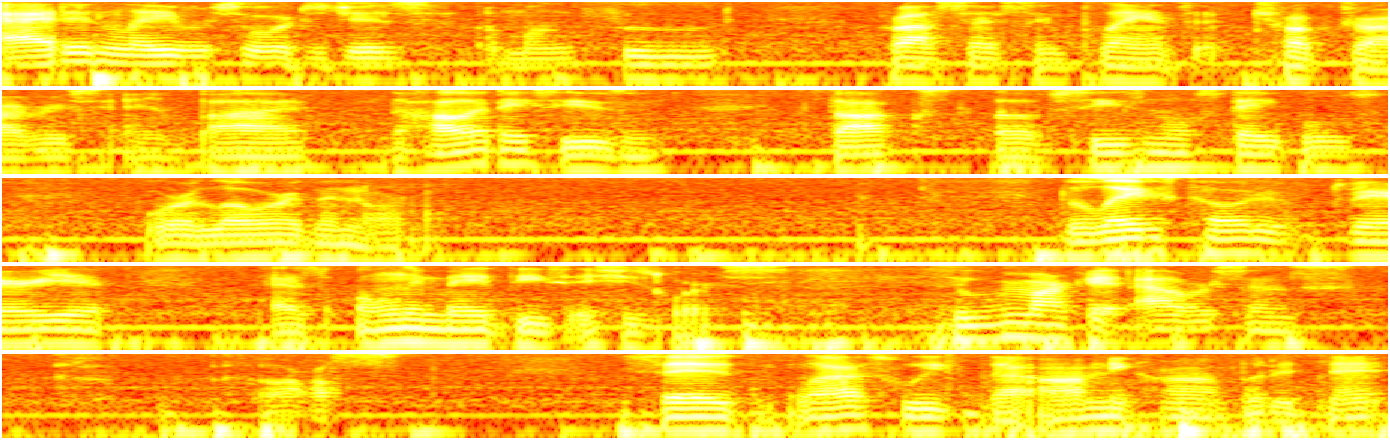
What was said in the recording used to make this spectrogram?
Add in labor shortages among food processing plants and truck drivers, and by the holiday season, stocks of seasonal staples were lower than normal. The latest COVID variant has only made these issues worse. Supermarket Albertsons said last week that Omicron put a dent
